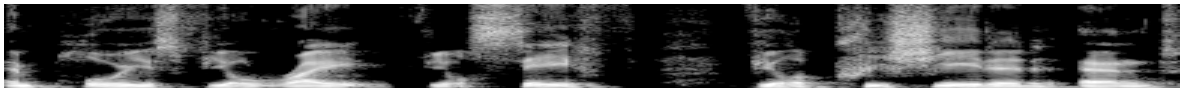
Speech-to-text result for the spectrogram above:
employees feel right, feel safe, feel appreciated, and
